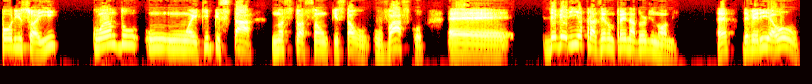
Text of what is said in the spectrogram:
por isso aí quando um, uma equipe está numa situação que está o, o Vasco, é, deveria trazer um treinador de nome. É? Deveria ou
